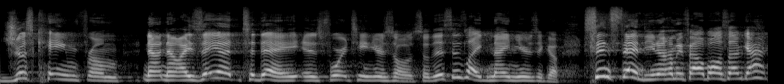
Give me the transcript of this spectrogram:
just came from now now isaiah today is 14 years old so this is like nine years ago. Since then do you know how many foul balls i've got?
